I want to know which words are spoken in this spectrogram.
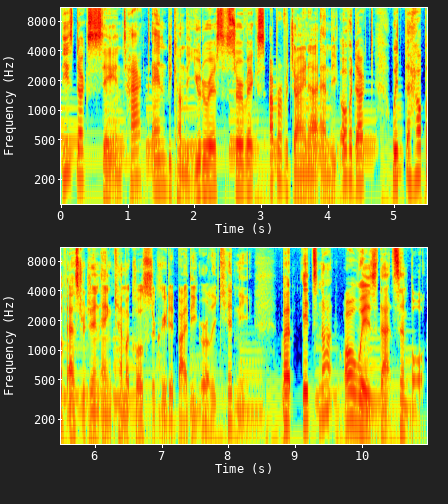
these ducts stay intact and become the uterus, cervix, upper vagina, and the oviduct with the help of estrogen and chemicals secreted by the early kidney. But it's not always that simple.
